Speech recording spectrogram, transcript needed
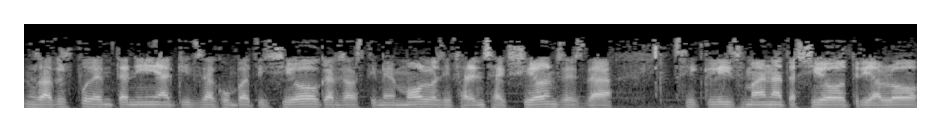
nosaltres podem tenir equips de competició que ens estimem molt, les diferents seccions, des de ciclisme, natació, triatló,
